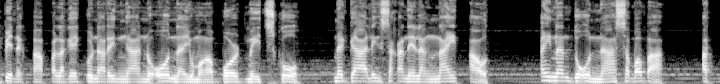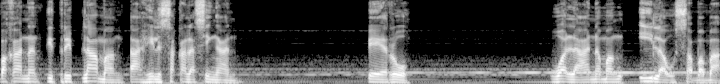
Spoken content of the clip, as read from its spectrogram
Ipinagpapalagay ko na rin nga noon na yung mga boardmates ko na galing sa kanilang night out ay nandoon na sa baba at baka nantitrip lamang dahil sa kalasingan. Pero wala namang ilaw sa baba.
